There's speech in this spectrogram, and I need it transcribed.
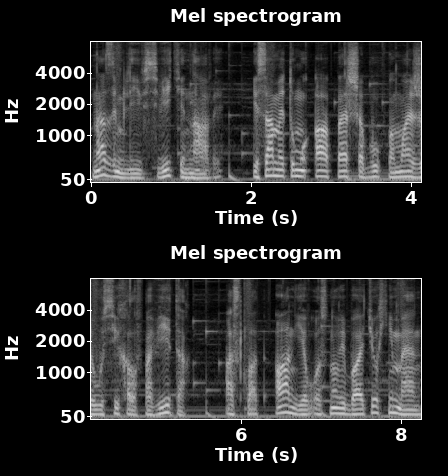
на землі в світі нави. І саме тому А перша буква майже в усіх алфавітах, а склад Ан є в основі багатьох імен,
